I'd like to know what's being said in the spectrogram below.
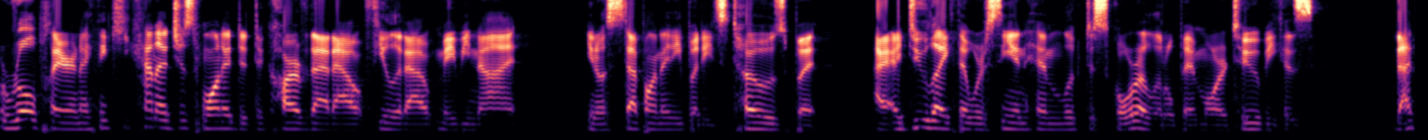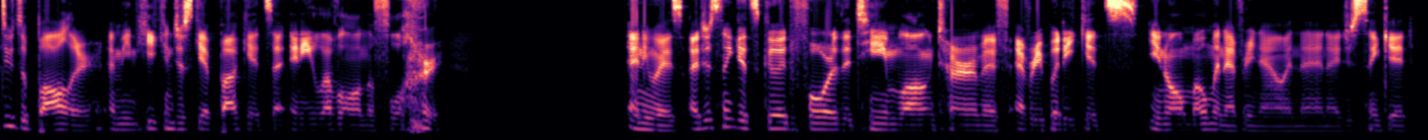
a role player. And I think he kind of just wanted to, to carve that out, feel it out, maybe not, you know, step on anybody's toes. But I, I do like that we're seeing him look to score a little bit more too, because that dude's a baller. I mean, he can just get buckets at any level on the floor. Anyways, I just think it's good for the team long term if everybody gets, you know, a moment every now and then. I just think it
